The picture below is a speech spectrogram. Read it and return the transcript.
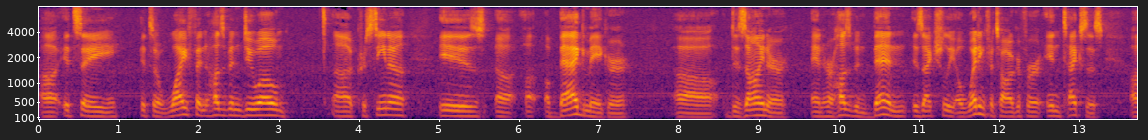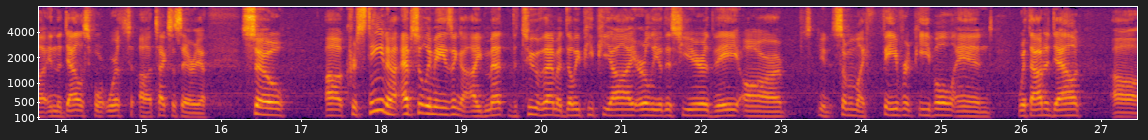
Uh, it's a it's a wife and husband duo. Uh, Christina is uh, a, a bag maker, uh, designer, and her husband Ben is actually a wedding photographer in Texas, in the Dallas Fort Worth, Texas area. So, uh, Christina, absolutely amazing. I met the two of them at WPPI earlier this year. They are you know, some of my favorite people, and without a doubt, uh,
